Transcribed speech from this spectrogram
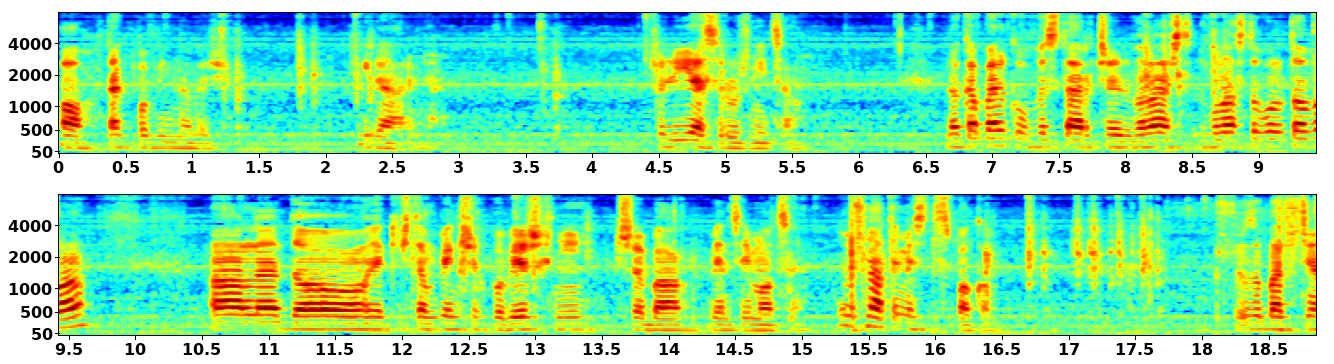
O, tak powinno być. Idealnie. Czyli jest różnica. Do kabelków wystarczy 12, 12V, ale do jakichś tam większych powierzchni trzeba więcej mocy. Już na tym jest spoko. Zobaczcie,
